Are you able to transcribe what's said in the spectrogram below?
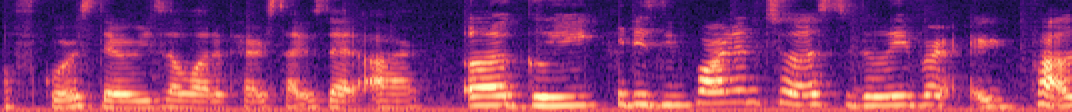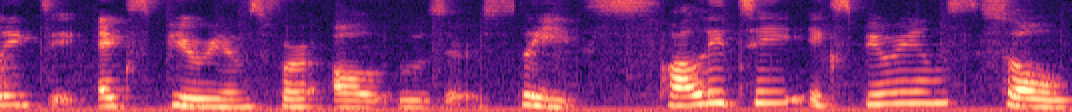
Of course, there is a lot of hairstyles that are ugly. It is important to us to deliver a quality experience for all users. Please, quality experience. So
